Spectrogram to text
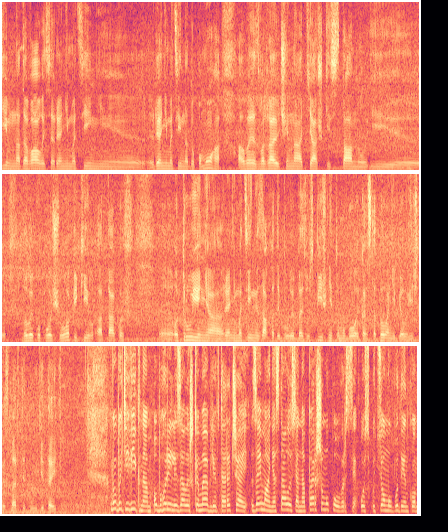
Їм надавалася реанімаційні, реанімаційна допомога, але зважаючи на тяжкість стану і велику площу опіків, а також е, отруєння, реанімаційні заходи були безуспішні, тому були констатовані біологічні смерті двох дітей. Вибиті вікна, обгорілі залишки меблів та речей. Займання сталося на першому поверсі, ось у цьому будинку.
